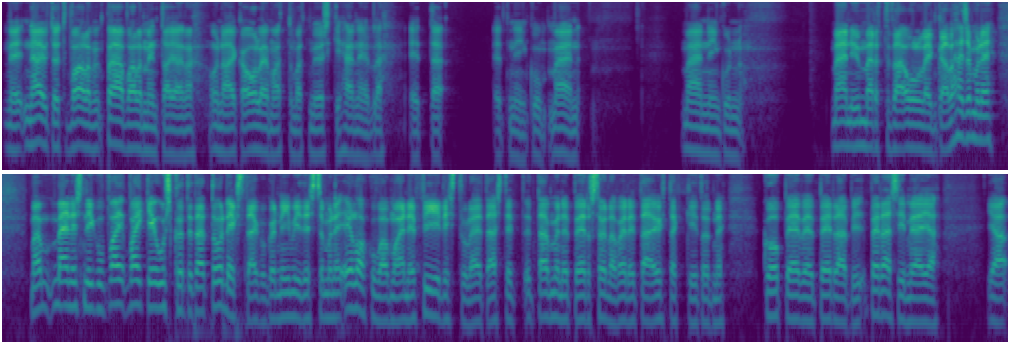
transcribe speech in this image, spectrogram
ne näytöt valme- päävalmentajana on aika olemattomat myöskin hänellä, että, että niin kuin mä en, mä en niin kuin, mä en ymmärrä tätä ollenkaan. Vähän semmoinen, mä, mä en edes niinku vaikea uskoa tätä todeksi tämä koko nimitys, semmoinen elokuvamainen fiilis tulee tästä, että tämmöinen persona vedetään yhtäkkiä tonne KPV perä, peräsimeen ja, ja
